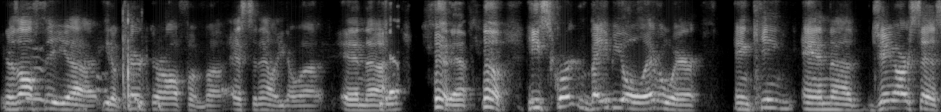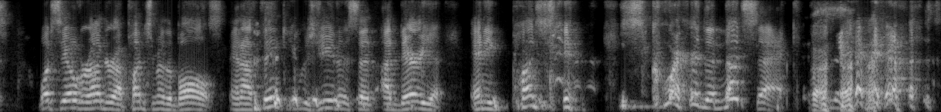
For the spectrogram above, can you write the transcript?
You know, it's off the uh, you know character off of uh, SNL. You know, uh, and uh, yeah, yeah. he's squirting baby oil everywhere. And King and uh, Jr. says, "What's the over under?" I punch him in the balls, and I think it was you that said, "I dare you," and he punched him square in the nutsack.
